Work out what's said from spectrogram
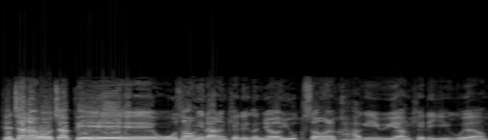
괜찮아요. 어차피 5성이라는 캐릭은요, 6성을 가기 위한 캐릭이고요.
